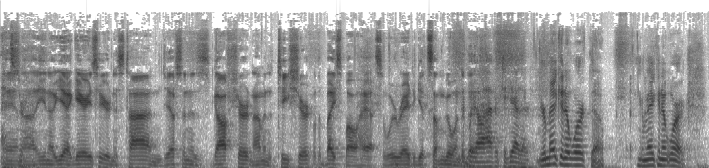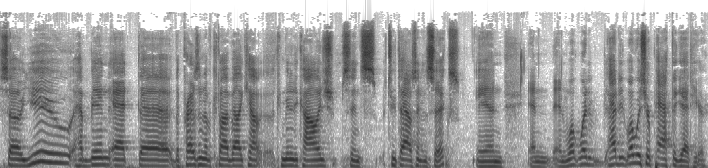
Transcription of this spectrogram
That's and uh, you know, yeah, Gary's here in his tie, and Jeff's in his golf shirt, and I'm in a t-shirt with a baseball hat. So we're ready to get something going today. We all have it together. You're making it work, though. You're making it work. So you have been at uh, the president of Catawba Valley Co- Community College since 2006, and and and what what how did what was your path to get here?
